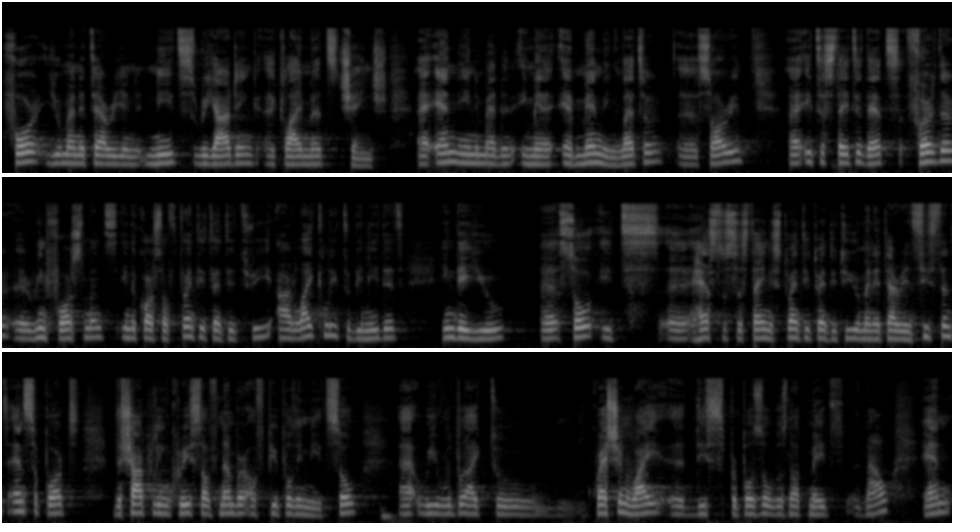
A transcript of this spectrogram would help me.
for humanitarian needs regarding uh, climate change. Uh, and in amending letter, uh, sorry, uh, it is stated that further uh, reinforcements in the course of 2023 are likely to be needed in the EU uh, so it uh, has to sustain its 2022 humanitarian assistance and support the sharply increase of number of people in need. So uh, we would like to question why uh, this proposal was not made now and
